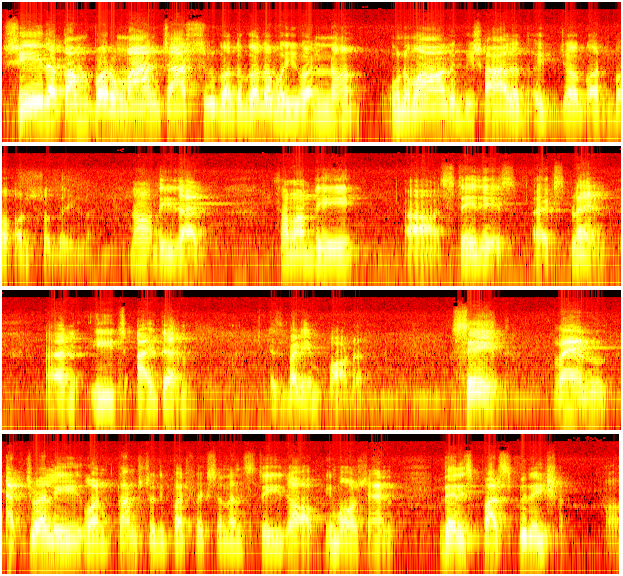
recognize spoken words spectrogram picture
Kampa roman chasru gada gada bhaivanna unamad vishad dhaijya garbha harsha daina. Now these are some of the uh, stages I explained and each item is very important. Said, when actually one comes to the perfectional stage of emotion, there is perspiration, uh,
